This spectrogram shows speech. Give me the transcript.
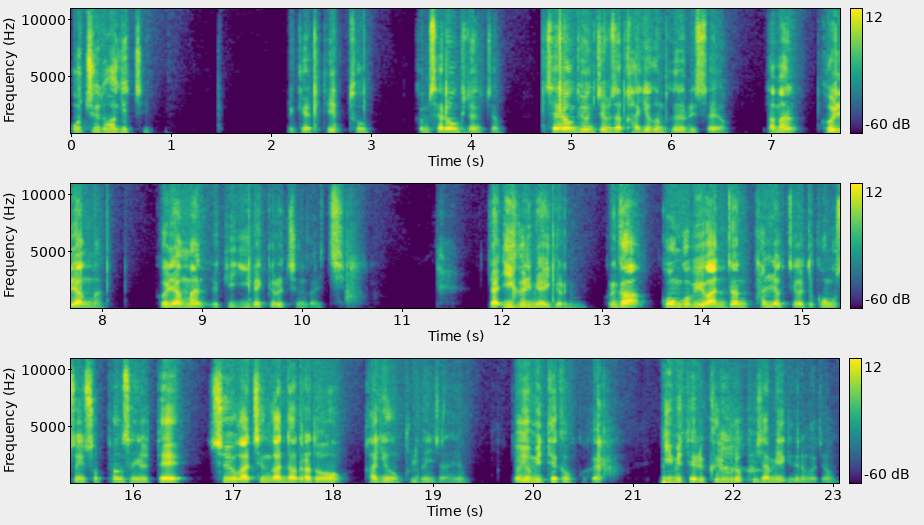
우측 이동하겠지. 이렇게 D2 그럼 새로운 균형점. 새로운 균형점에서 가격은 그대로 있어요. 다만 거래량만 거래량만 이렇게 200개로 증가했지. 자, 이 그림이야, 이 그림. 그러니까 공급이 완전 탄력적일 때 공급성이 수평선일 때 수요가 증가한다 하더라도 가격은 불변이잖아요. 저 요 밑에 거 볼까요? 이 밑에를 그림으로 표시하면 이렇게 되는 거죠.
